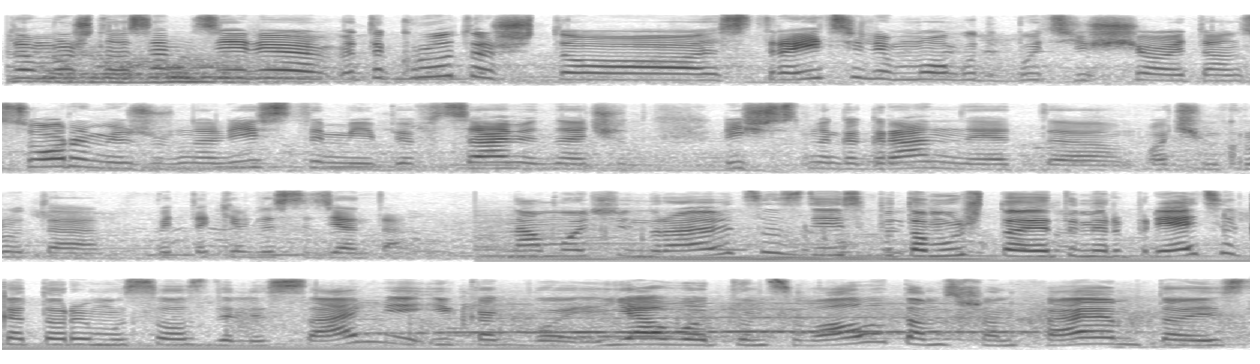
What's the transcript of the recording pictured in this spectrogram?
Потому что на самом деле это круто, что строители могут быть еще и танцорами, журналистами, и певцами, значит, личность многогранная, это очень круто быть таким для студента. Нам очень нравится здесь, потому что это мероприятие, которое мы создали сами, и как бы я вот танцевала там с Шанхаем, то есть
